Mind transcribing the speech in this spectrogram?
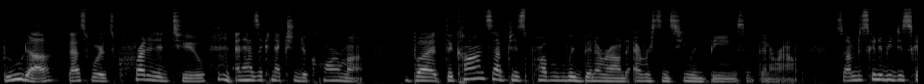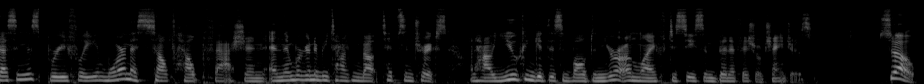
Buddha, that's where it's credited to, hmm. and has a connection to karma. But the concept has probably been around ever since human beings have been around. So I'm just going to be discussing this briefly, more in a self help fashion, and then we're going to be talking about tips and tricks on how you can get this involved in your own life to see some beneficial changes. So,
